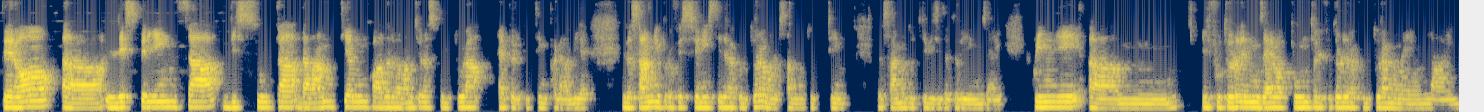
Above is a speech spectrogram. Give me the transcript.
Però uh, l'esperienza vissuta davanti ad un quadro, davanti a una scultura è per tutti impagabile. Lo sanno i professionisti della cultura, ma lo sanno tutti, lo sanno tutti i visitatori dei musei. Quindi um, il futuro del museo, appunto, il futuro della cultura non è online.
